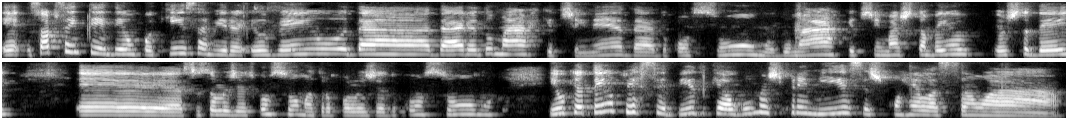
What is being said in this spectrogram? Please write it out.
É, só para você entender um pouquinho, Samira, eu venho da, da área do marketing, né? Da, do consumo, do marketing, mas também eu, eu estudei é, sociologia de consumo, antropologia do consumo, e o que eu tenho percebido que algumas premissas com relação a,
